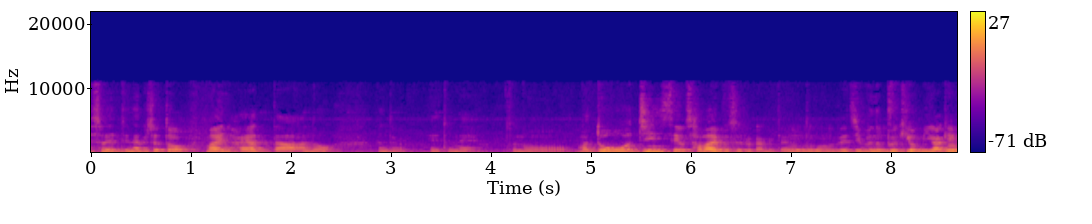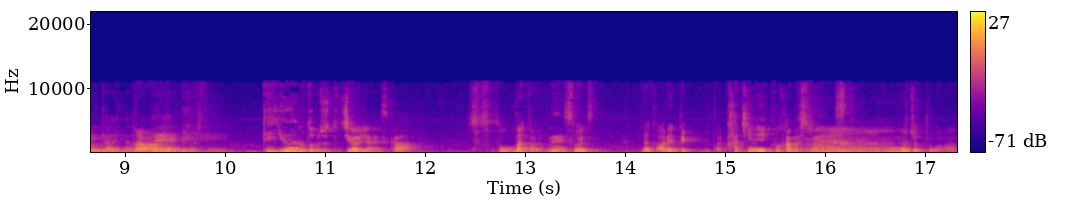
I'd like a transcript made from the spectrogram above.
それってなんかちょっと前に流行ったあのなんだろうえっ、とねそのまあ、どう人生をサバイブするかみたいなところで自分の武器を磨けみたいなので、りました。ねっていうのともちょっと違うじゃないですか。そうなんかね。そうです。なんかあれって言ったら勝ちに行く話じゃないですか、うん。僕もうちょっとあの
